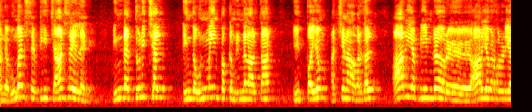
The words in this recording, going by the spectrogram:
அந்த உமன் சேஃப்டிக்கு சான்ஸே இல்லைன்னு இந்த துணிச்சல் இந்த உண்மையின் பக்கம் நின்றதால் தான் இப்பயும் அர்ச்சனா அவர்கள் ஆரி அப்படின்ற ஒரு ஆரி அவர்களுடைய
